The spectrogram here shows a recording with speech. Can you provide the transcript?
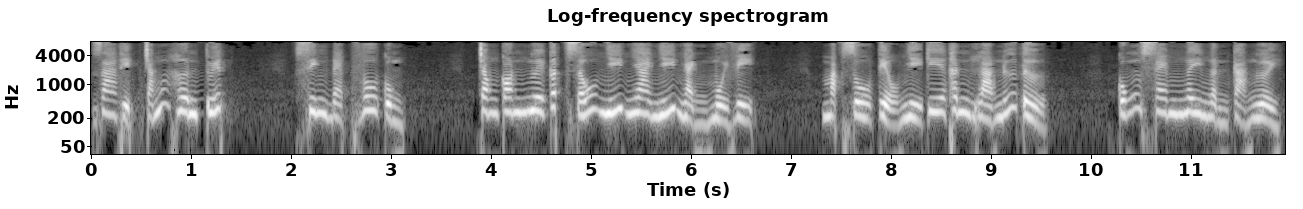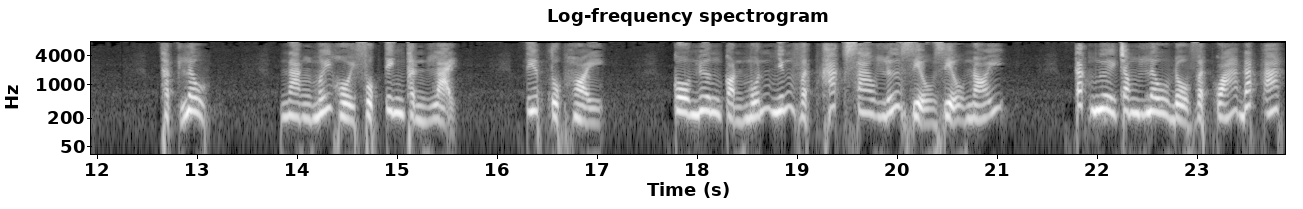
Da thịt trắng hơn tuyết. Xinh đẹp vô cùng. Trong con ngươi cất giấu nhí nha nhí nhảnh mùi vị. Mặc dù tiểu nhị kia thân là nữ tử. Cũng xem ngây ngần cả người. Thật lâu. Nàng mới hồi phục tinh thần lại. Tiếp tục hỏi. Cô nương còn muốn những vật khác sao lứ diệu diệu nói. Các ngươi trong lâu đồ vật quá đắt ác.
